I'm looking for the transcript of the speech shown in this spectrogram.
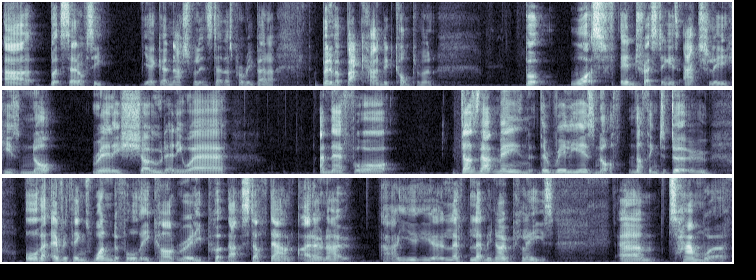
uh, but said obviously, yeah, go Nashville instead. That's probably better. A bit of a backhanded compliment. But what's interesting is actually he's not really showed anywhere, and therefore, does that mean there really is not nothing to do, or that everything's wonderful that he can't really put that stuff down? I don't know. Uh, you, you let let me know, please. Um, Tamworth.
